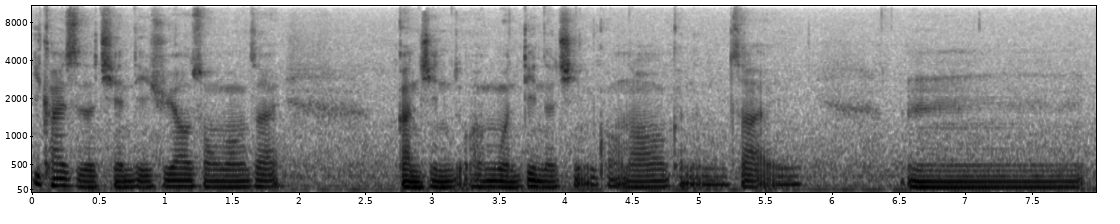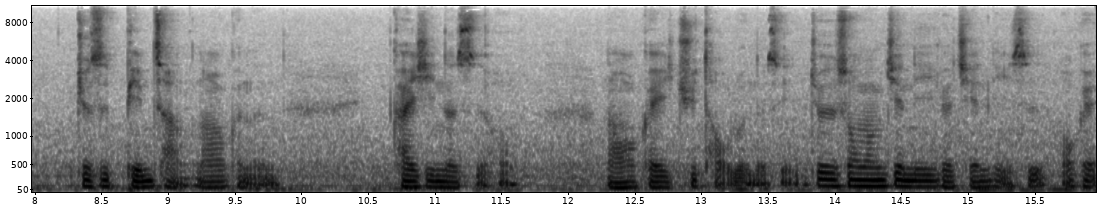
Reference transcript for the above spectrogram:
一开始的前提需要双方在感情很稳定的情况，然后可能在，嗯。就是平常，然后可能开心的时候，然后可以去讨论的事情，就是双方建立一个前提是，OK，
